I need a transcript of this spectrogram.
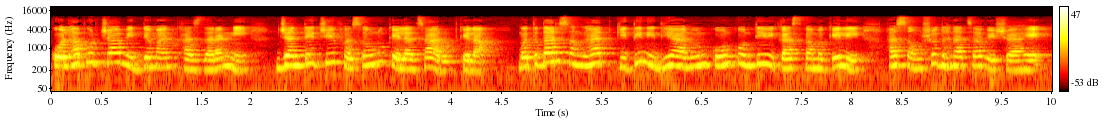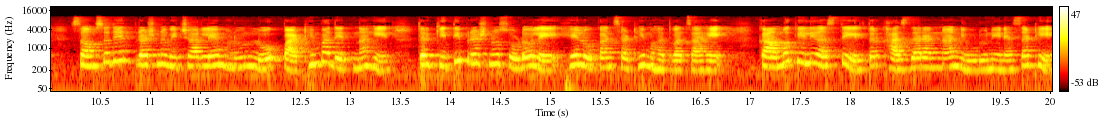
कोल्हापूरच्या विद्यमान खासदारांनी जनतेची फसवणूक केल्याचा आरोप केला. मतदारसंघात किती निधी आणून कोणकोणती विकास कामं केली हा संशोधनाचा विषय आहे. संसदेत प्रश्न विचारले म्हणून लोक पाठिंबा देत नाहीत तर किती प्रश्न सोडवले हे लोकांसाठी महत्वाचं आहे. कामं केली असतील तर खासदारांना निवडून येण्यासाठी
